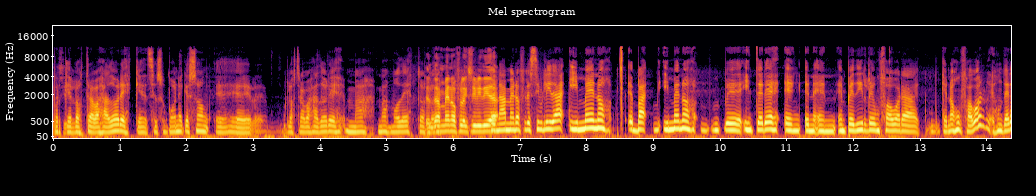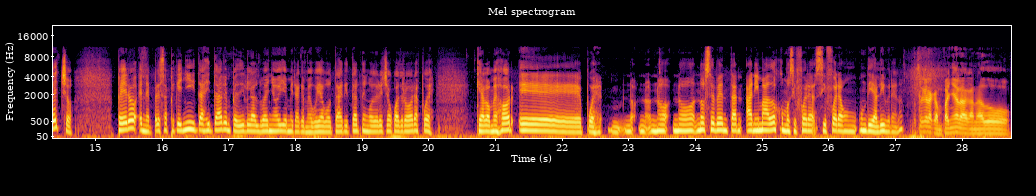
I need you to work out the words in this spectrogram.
porque los trabajadores que se supone que son eh, los trabajadores más, más modestos tendrán menos flexibilidad. tendrán menos flexibilidad y menos eh, y menos eh, interés en, en, en, pedirle un favor a que no es un favor es un derecho. Pero en empresas pequeñitas y tal en pedirle al dueño oye mira que me voy a votar y tal tengo derecho a cuatro horas pues que a lo mejor eh, pues no, no, no, no se ven tan animados como si fuera si fuera un, un día libre no o sea que la campaña la ha ganado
